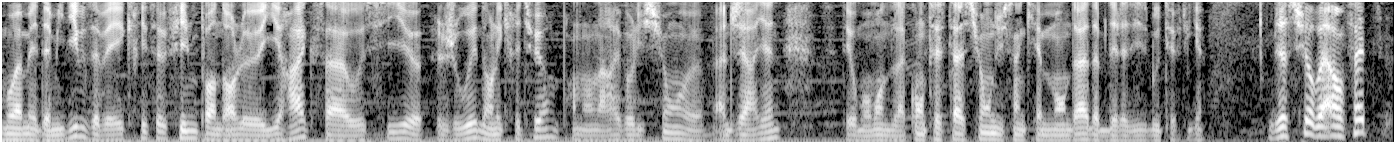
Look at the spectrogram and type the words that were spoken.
Mohamed Amidi, vous avez écrit ce film pendant le Irak, ça a aussi euh, joué dans l'écriture pendant la révolution euh, algérienne. C'était au moment de la contestation du cinquième mandat d'Abdelaziz Bouteflika. Bien sûr, bah, en fait,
